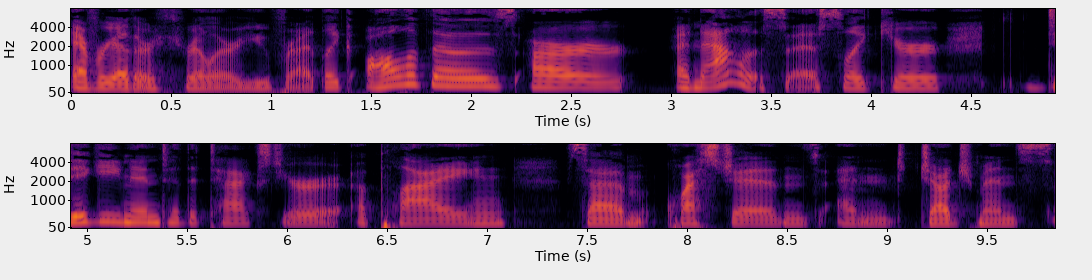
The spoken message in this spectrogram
every other thriller you've read like all of those are analysis. Like you're digging into the text, you're applying some questions and judgments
